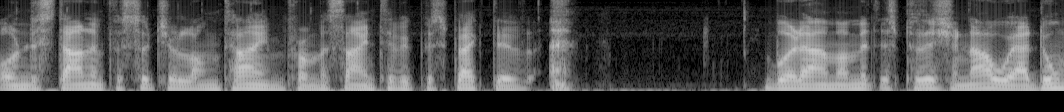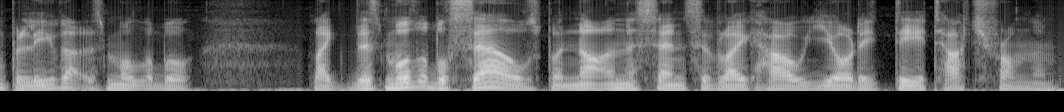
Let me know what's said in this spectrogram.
understanding for such a long time from a scientific perspective. but um, I'm at this position now where I don't believe that there's multiple like there's multiple selves, but not in the sense of like how you're de- detached from them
